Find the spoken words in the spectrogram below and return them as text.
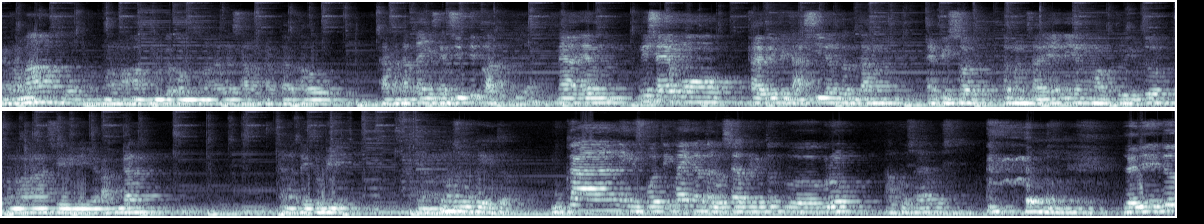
Mohon maaf ya Mohon maaf juga kalau misalkan ada salah kata atau kata-kata yang sensitif lah. Iya. Nah, yang ini saya mau klarifikasi yang tentang episode teman saya ini yang waktu itu sama si Rafdan yang ada itu bi yang kayak gitu bukan yang di Spotify yang terus share itu ke grup Hapus saya hapus jadi itu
